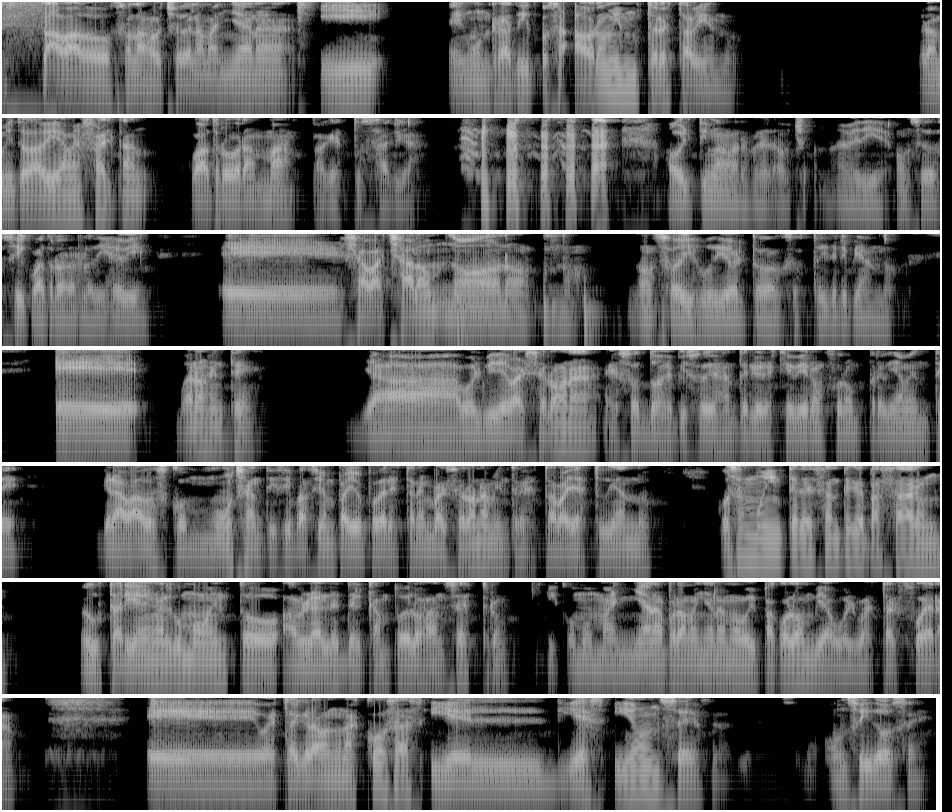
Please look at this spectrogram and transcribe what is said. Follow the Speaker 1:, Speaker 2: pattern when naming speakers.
Speaker 1: Sábado, son las 8 de la mañana y en un ratito, o sea, ahora mismo usted lo está viendo. Pero a mí todavía me faltan 4 horas más para que esto salga. a última hora, ¿verdad? 8, 9, 10, 11, 12, sí, 4 horas, lo dije bien. Eh, Shabbat Shalom, no, no, no, no soy judío ortodoxo, estoy tripeando. Eh, bueno, gente, ya volví de Barcelona. Esos dos episodios anteriores que vieron fueron previamente grabados con mucha anticipación para yo poder estar en Barcelona mientras estaba ya estudiando. Cosas muy interesantes que pasaron. Me gustaría en algún momento hablarles del campo de los ancestros. Y como mañana por la mañana me voy para Colombia, vuelvo a estar fuera. Eh, voy a estar grabando unas cosas y el 10 y 11, 11 y 12.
